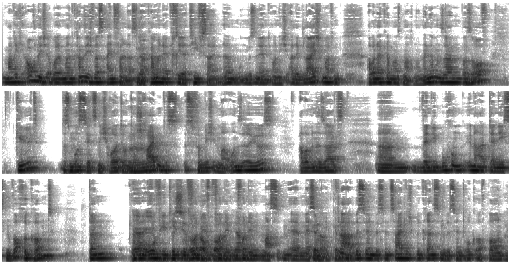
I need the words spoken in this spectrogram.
mache ich auch nicht, aber man kann sich was einfallen lassen. Ja. Da kann man ja kreativ sein. Ne? Müssen ja auch nicht alle gleich machen, aber da kann man es machen. Und dann kann man sagen, pass auf, gilt, das musst du jetzt nicht heute Mhm. unterschreiben, das ist für mich immer unseriös, aber wenn du sagst, ähm, wenn die Buchung innerhalb der nächsten Woche kommt, dann Ja, eben, profitierst du von dem, von dem, ja. von dem Mass äh, Messen. Genau, genau. Klar, ein bisschen, bisschen zeitlich begrenzt, ein bisschen Druck aufbauen, Mhm.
